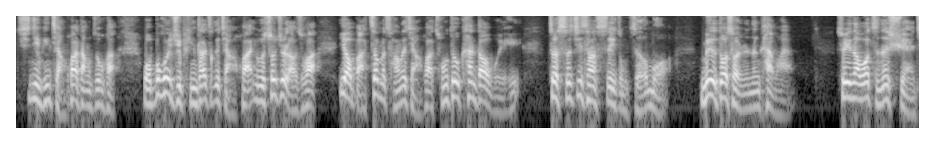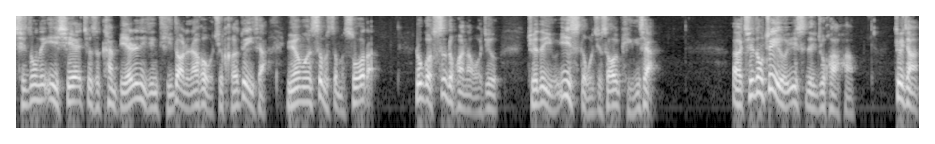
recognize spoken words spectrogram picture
习近平讲话当中哈，我不会去评他这个讲话，因为说句老实话，要把这么长的讲话从头看到尾，这实际上是一种折磨，没有多少人能看完。所以呢，我只能选其中的一些，就是看别人已经提到了，然后我去核对一下原文是不是这么说的。如果是的话呢，我就觉得有意思的，我就稍微评一下。呃，其中最有意思的一句话哈，就讲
